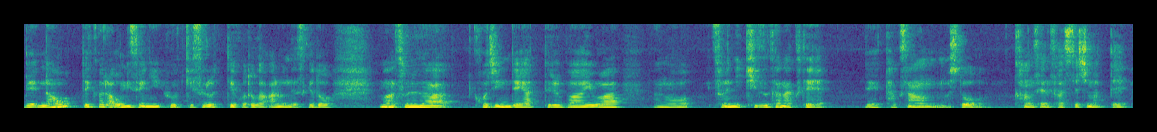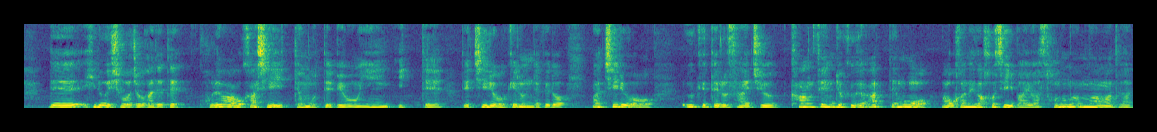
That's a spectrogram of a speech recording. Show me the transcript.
で治ってからお店に復帰するっていうことがあるんですけどまあそれが個人でやってる場合はあのそれに気づかなくてでたくさんの人を感染させてしまってでひどい症状が出てこれはおかしいって思って病院行ってで治療を受けるんだけど、まあ、治療を受けてる最中感染力があっても、まあ、お金が欲しい場合はそのまんままた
